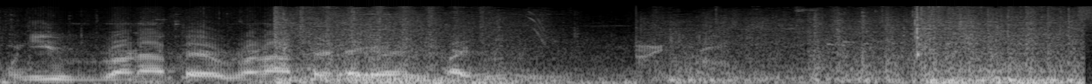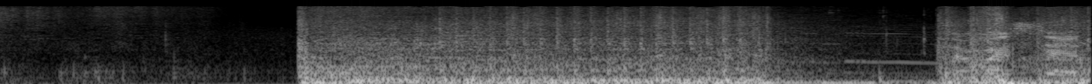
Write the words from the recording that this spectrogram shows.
When you run out there, run out there, nigga. Like, Someone's dead.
